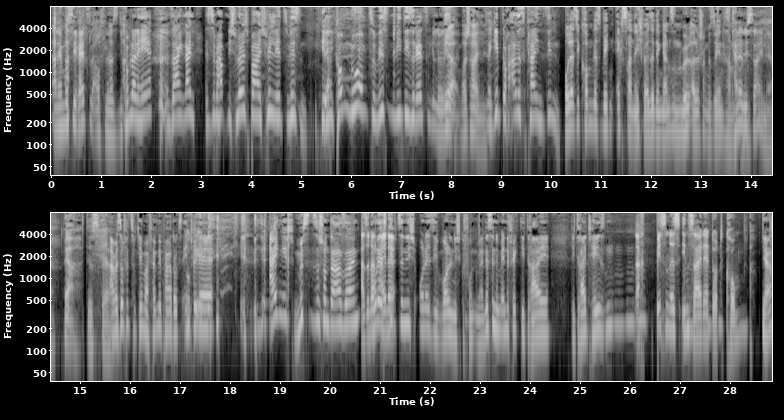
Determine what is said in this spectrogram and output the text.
und er muss die Rätsel auflösen. Die kommen dann her und sagen, nein, das ist überhaupt nicht lösbar, ich will jetzt wissen. Ja. Die kommen nur, um zu wissen, wie diese Rätsel gelöst Ja, sind. wahrscheinlich. Das ergibt doch alles keinen Sinn. Oder sie kommen deswegen extra nicht, weil sie den ganzen Müll alle schon gesehen haben. Kann ja nicht sein, ja. Ja, das wäre. Aber so viel zum Thema Fermi-Paradox. Entweder eigentlich müssten sie schon da sein, Also nach oder es gibt sie nicht, oder sie wollen nicht gefunden werden. Das sind im Endeffekt die drei, die drei Thesen. Nach businessinsider.com, Ja.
